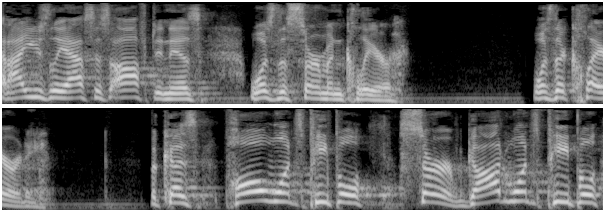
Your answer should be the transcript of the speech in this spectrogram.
and I usually ask this often is, was the sermon clear? Was there clarity? Because Paul wants people served. God wants people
